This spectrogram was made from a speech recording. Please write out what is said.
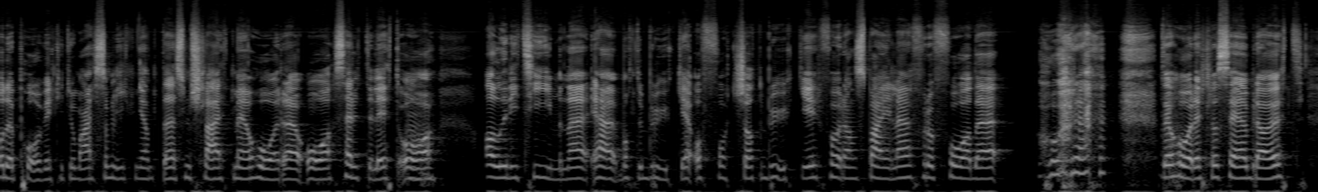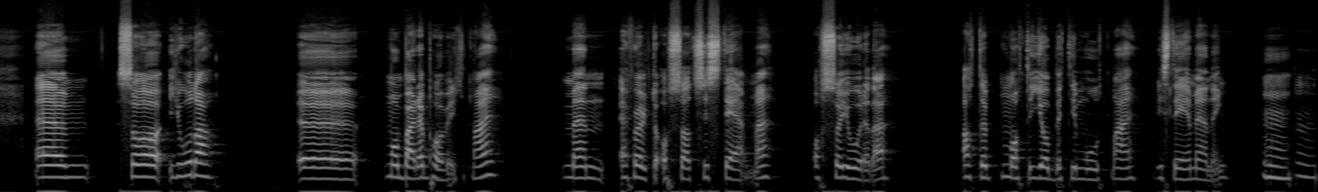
Og det påvirket jo meg som liten jente som sleit med håret og selvtillit og alle de timene jeg måtte bruke, og fortsatt bruker, foran speilet for å få det håret, det håret til å se bra ut. Um, så jo da, uh, mobberne påvirket meg, men jeg følte også at systemet også gjorde det. At det på en måte jobbet imot meg, hvis det gir mening. Mm. Mm.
